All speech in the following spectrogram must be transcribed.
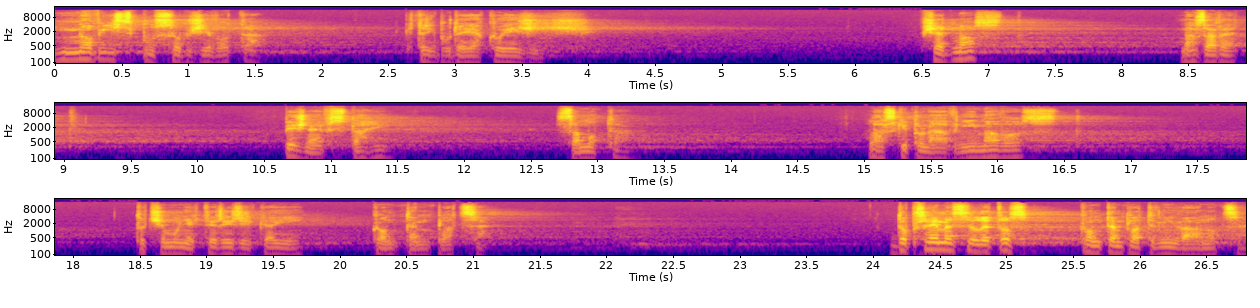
nový způsob života, který bude jako Ježíš. Všednost, Nazaret, běžné vztahy, samota, láskyplná vnímavost, to, čemu někteří říkají kontemplace. Dopřejme si letos kontemplativní Vánoce,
